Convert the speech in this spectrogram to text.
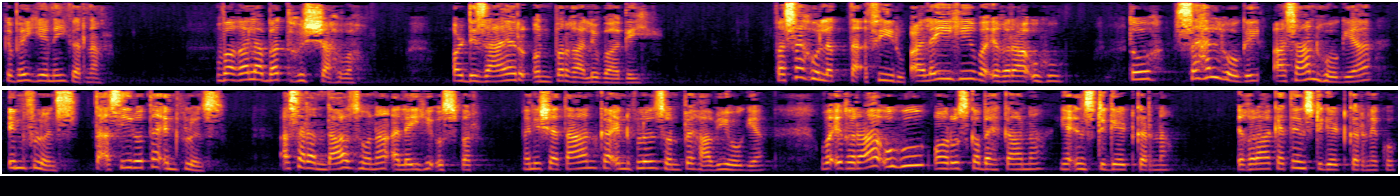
کہ بھائی یہ نہیں کرنا۔ وہ بت ہوا اور ڈیزائر ان پر غالب آ گئی۔ تاثیر علیہ و اغرا تو سہل ہو گئی، آسان ہو گیا انفلوئنس تاثیر ہوتا ہے انفلوئنس اثر انداز ہونا علیہ اس پر یعنی شیطان کا انفلوئنس ان پہ حاوی ہو گیا۔ وہ اغرا اہ اور اس کا بہکانا یا انسٹیگیٹ کرنا۔ اغرا کہتے ہیں انسٹیگیٹ کرنے کو۔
